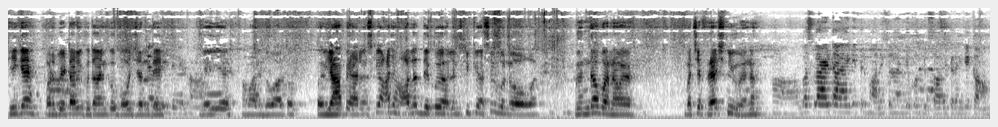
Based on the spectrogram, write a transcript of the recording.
ठीक है? और बेटा भी खुदा इनको बहुत जल्द दे हाँ। यही है हमारी दुआ तो। और यहाँ पे एलेंस की आज हालत देखो एलेंस की कैसे बना हुआ है। गंदा बना हुआ है। बच्चे फ्रेश नहीं हुए ना? हाँ बस लाइट आएगी फिर पानी चलाएँगे पर फिर सारे करेंगे काम।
